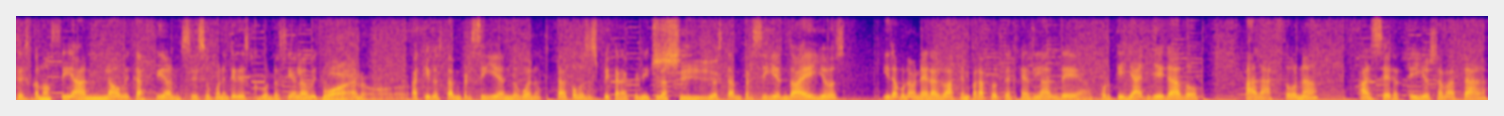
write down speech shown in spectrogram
desconocían la ubicación. Se supone que desconocían la ubicación. Bueno. Aquí lo están persiguiendo. Bueno, tal como se explica en la película, lo están persiguiendo a ellos y de alguna manera lo hacen para proteger la aldea, porque ya han llegado a la zona al ser ellos avatar,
